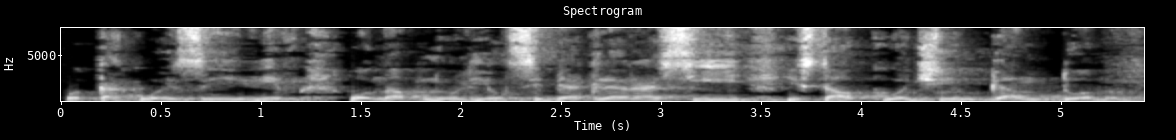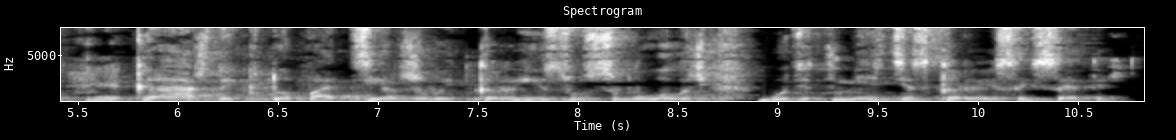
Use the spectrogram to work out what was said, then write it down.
вот такое заявив, он обнулил себя для России и стал конченным гандоном. И каждый, кто поддерживает крысу, сволочь, будет вместе с крысой, с этой.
